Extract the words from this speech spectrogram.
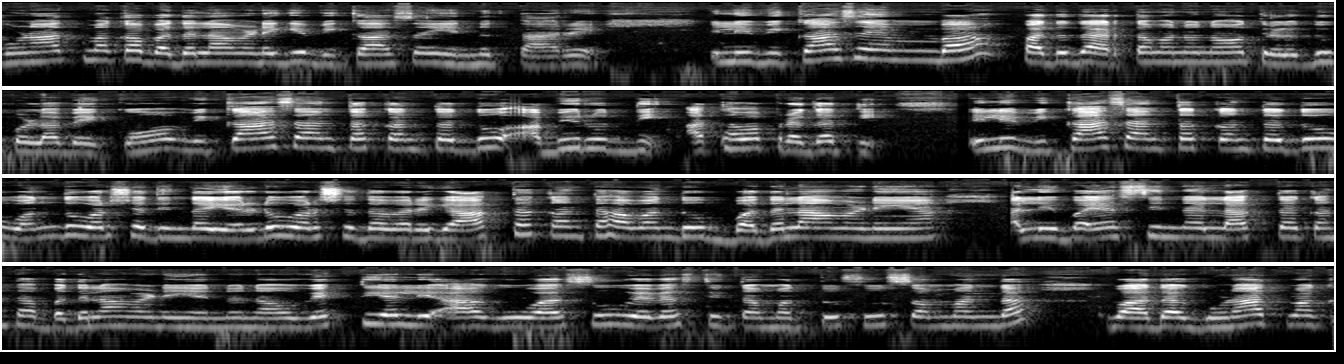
ಗುಣಾತ್ಮಕ ಬದಲಾವಣೆಗೆ ವಿಕಾಸ ಎನ್ನುತ್ತಾರೆ. ಇಲ್ಲಿ ವಿಕಾಸ ಎಂಬ ಪದದ ಅರ್ಥವನ್ನು ನಾವು ತಿಳಿದುಕೊಳ್ಳಬೇಕು. ವಿಕಾಸ ಅಂತಕ್ಕಂಥದ್ದು ಅಭಿವೃದ್ಧಿ ಅಥವಾ ಪ್ರಗತಿ. ಇಲ್ಲಿ ವಿಕಾಸ ಅಂತಕ್ಕಂಥದ್ದು ಒಂದು ವರ್ಷದಿಂದ ಎರಡು ವರ್ಷದವರೆಗೆ ಆಗ್ತಕ್ಕಂತಹ ಒಂದು ಬದಲಾವಣೆಯ ಅಲ್ಲಿ ವಯಸ್ಸಿನಲ್ಲಾಗ್ತಕ್ಕಂಥ ಬದಲಾವಣೆಯನ್ನು ನಾವು ವ್ಯಕ್ತಿಯಲ್ಲಿ ಆಗುವ ಸುವ್ಯವಸ್ಥಿತ ಮತ್ತು ಸುಸಂಬಂಧವಾದ ಗುಣಾತ್ಮಕ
